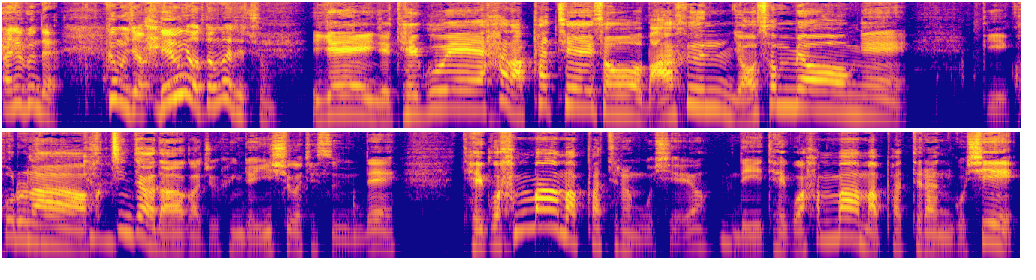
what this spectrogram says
아니 근데 그럼 이제 내용이 어떤 거야 대충? 이게 이제 대구의 한 아파트에서 46명의 이 코로나 확진자가 나와가지고 굉장히 이슈가 됐었는데 대구 한마음 아파트라는 곳이에요. 근데 이 대구 한마음 아파트라는 곳이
